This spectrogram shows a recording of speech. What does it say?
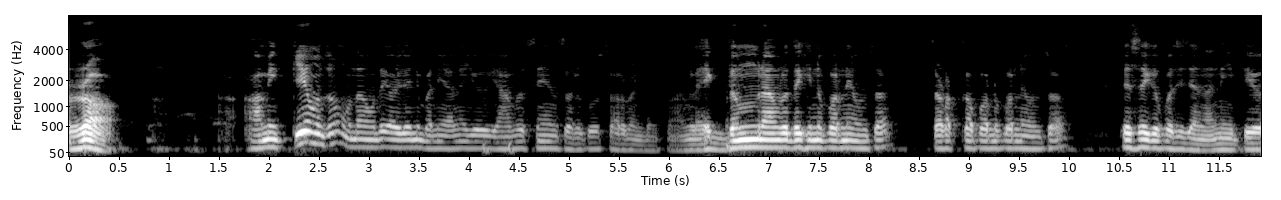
र हामी के हुन्छौँ हुँदा हुँदै अहिले नि भनिहालेँ यो हाम्रो सेन्सहरूको सर्भेन्ट हुन्छौँ। हामीलाई एकदम राम्रो देखिनु पर्ने हुन्छ चडक्क पर्नुपर्ने हुन्छ। त्यसैको पछि जाँदा नि त्यो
